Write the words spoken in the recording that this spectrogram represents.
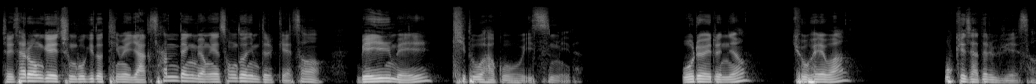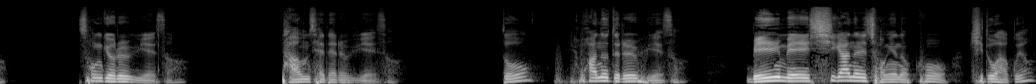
저희 새로운 교회 중보기도 팀의 약 300명의 성도님들께서 매일매일 기도하고 있습니다. 월요일은요, 교회와 목회자들을 위해서, 성교를 위해서, 다음 세대를 위해서, 또 환우들을 위해서 매일매일 시간을 정해놓고 기도하고요.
